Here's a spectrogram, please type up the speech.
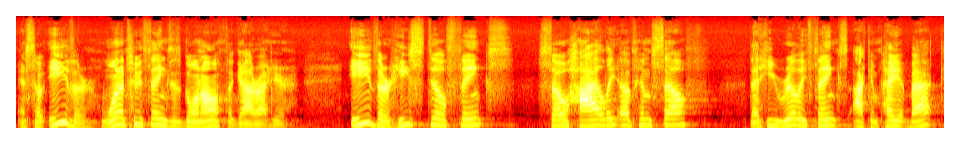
And so, either one of two things is going on with the guy right here. Either he still thinks so highly of himself that he really thinks I can pay it back,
